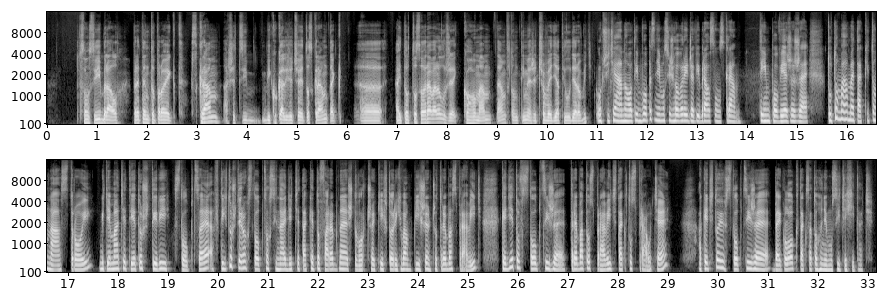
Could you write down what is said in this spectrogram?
som si vybral pre tento projekt Scrum a všetci by kúkali, že čo je to Scrum, tak uh, aj toto zohráva rolu, že koho mám tam v tom týme, že čo vedia tí ľudia robiť? Určite áno, ale tým vôbec nemusíš hovoriť, že vybral som Scrum tým povieš, že tuto máme takýto nástroj, kde máte tieto štyri stĺpce a v týchto štyroch stĺpcoch si nájdete takéto farebné štvorčeky, v ktorých vám píšem, čo treba spraviť. Keď je to v stĺpci, že treba to spraviť, tak to spravte. A keď to je v stĺpci, že backlog, tak sa toho nemusíte chytať.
